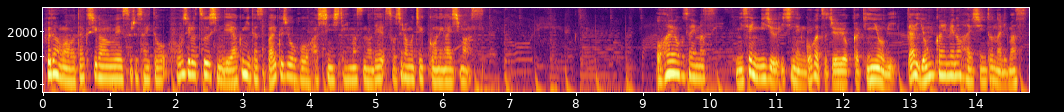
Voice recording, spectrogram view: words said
普段は私が運営するサイト「フォージロ通信」で役に立つバイク情報を発信していますのでそちらもチェックお願いします。おはようございます2021年5月14日金曜日第4回目の配信となります。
